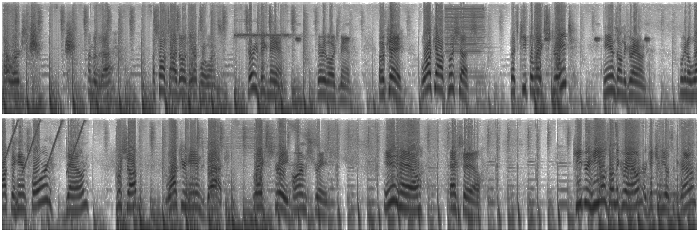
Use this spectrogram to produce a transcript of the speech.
That works. I remember that. I saw Tae Bo at the airport once. Very big man. Very large man. Okay, walkout push-ups. Let's keep the legs straight, hands on the ground. We're gonna walk the hands forward, down, push up, walk your hands back, legs straight, arms straight. Inhale, exhale. Keep your heels on the ground, or get your heels to the ground.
